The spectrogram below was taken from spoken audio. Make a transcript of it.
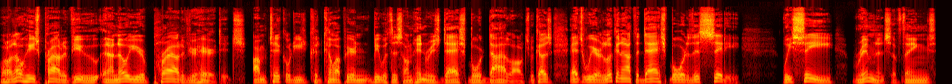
Well, I know he's proud of you, and I know you're proud of your heritage. I'm tickled you could come up here and be with us on Henry's Dashboard Dialogues because as we are looking out the dashboard of this city, we see remnants of things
